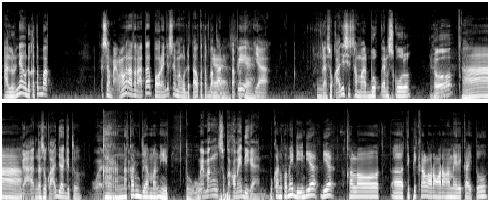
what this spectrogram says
alurnya udah ketebak. Sama emang rata-rata Power Rangers emang udah tahu ketebak kan. Yes, Tapi oke. ya nggak suka aja sih sama Book and School. Oh. Ah. Nggak nggak suka aja gitu. Karena kan zaman itu Memang suka komedi kan. bukan komedi, dia dia kalau eh, tipikal orang-orang Amerika itu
